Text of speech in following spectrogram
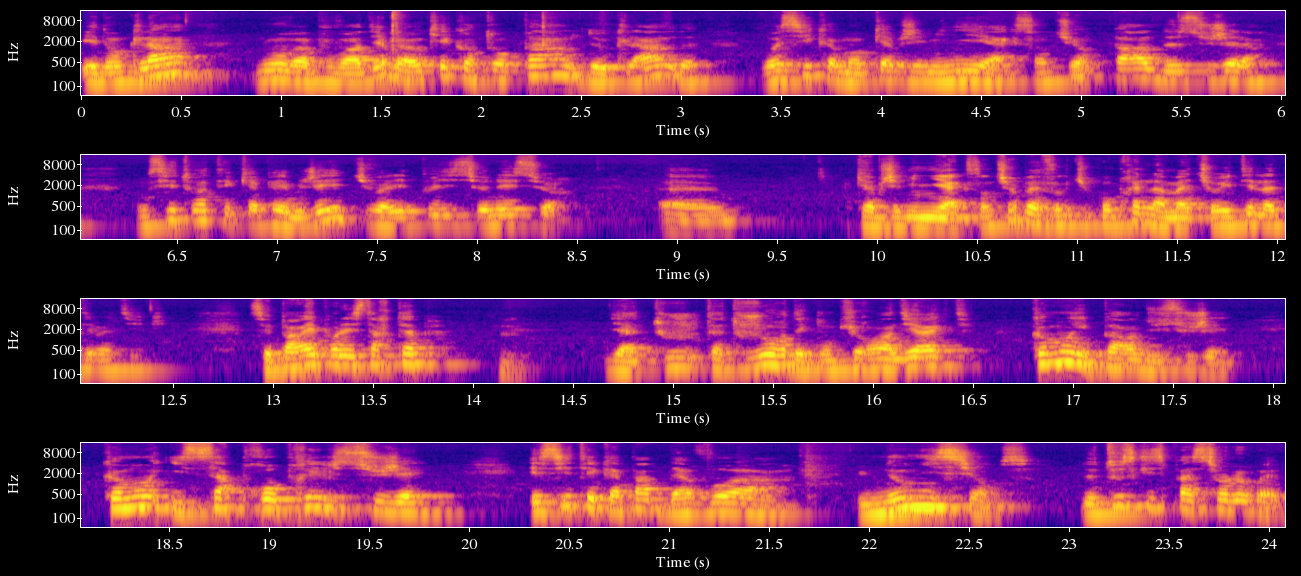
Et donc là, nous, on va pouvoir dire, bah, OK, quand on parle de cloud, voici comment Capgemini et Accenture parlent de ce sujet-là. Donc si toi, tu es KPMG, tu vas aller te positionner sur euh, Capgemini et Accenture, bah, il faut que tu comprennes la maturité de la thématique. C'est pareil pour les startups. Hmm. Tu as toujours des concurrents indirects. Comment ils parlent du sujet? Comment ils s'approprient le sujet? Et si tu es capable d'avoir une omniscience de tout ce qui se passe sur le web,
